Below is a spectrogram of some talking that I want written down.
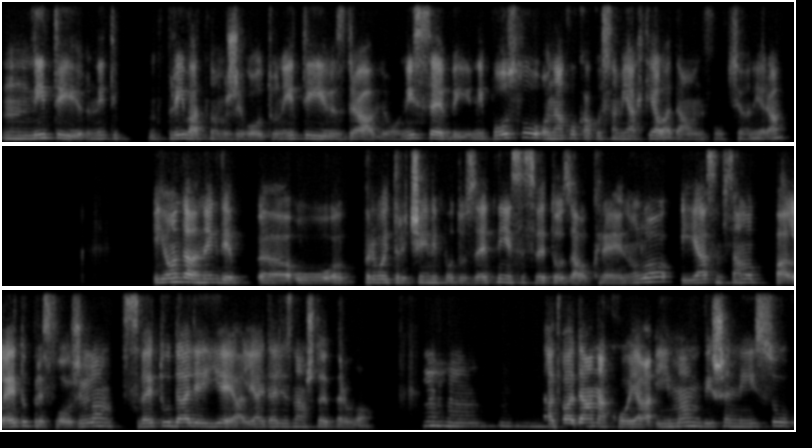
niti, niti privatnom životu, niti zdravlju, ni sebi, ni poslu onako kako sam ja htjela da on funkcionira. I onda negdje e, u prvoj trećini poduzetnije se sve to zaokrenulo i ja sam samo paletu presložila, sve tu dalje je, ali ja i dalje znam što je prvo. mm A dva dana koja imam više nisu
